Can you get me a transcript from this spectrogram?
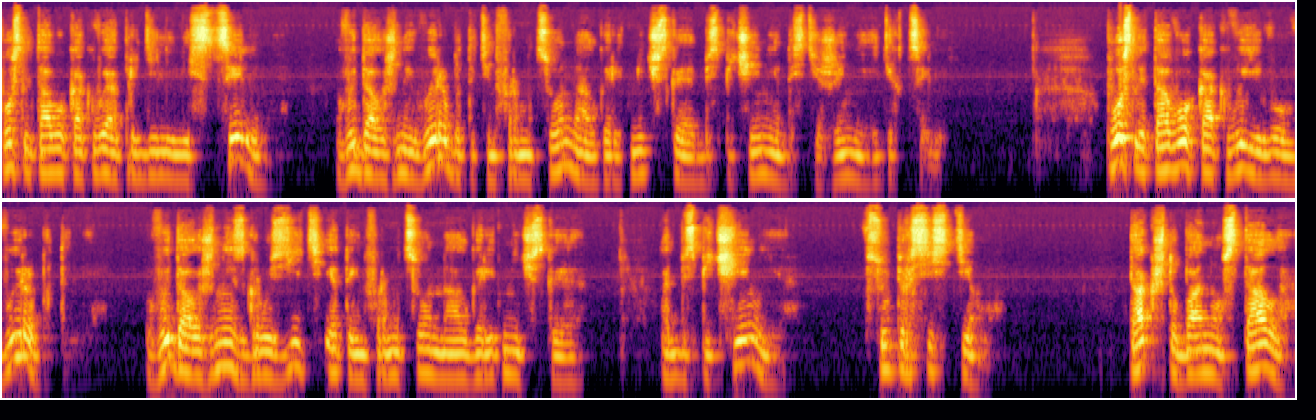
После того, как вы определились с целями, вы должны выработать информационно-алгоритмическое обеспечение достижения этих целей. После того, как вы его выработали, вы должны сгрузить это информационно-алгоритмическое обеспечение в суперсистему, так, чтобы оно стало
